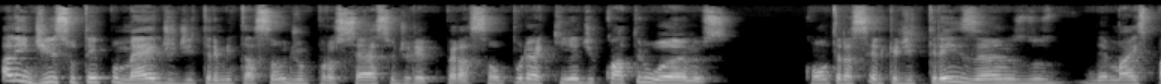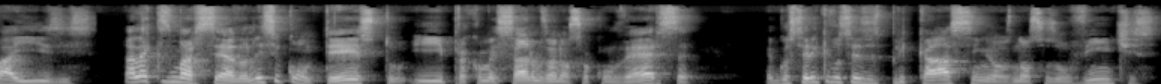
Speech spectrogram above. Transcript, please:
Além disso, o tempo médio de tramitação de um processo de recuperação por aqui é de 4 anos, contra cerca de 3 anos nos demais países. Alex Marcelo, nesse contexto, e para começarmos a nossa conversa, eu gostaria que vocês explicassem aos nossos ouvintes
